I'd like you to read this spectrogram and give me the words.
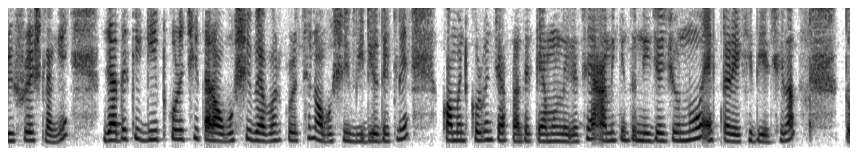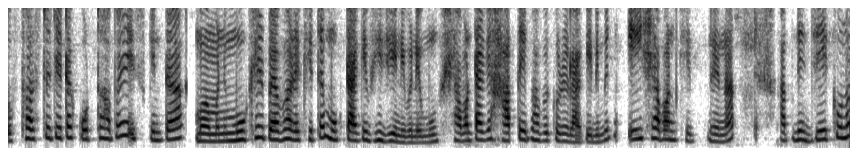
রিফ্রেশ লাগে। যাদেরকে গিফট করেছি, তারা অবশ্যই ব্যবহার করেছেন। অবশ্যই ভিডিও দেখলে কমেন্ট করবেন যে আপনাদের কেমন লেগেছে। আমি কিন্তু নিজের জন্য একটা রেখে দিয়েছিলাম। তো ফার্স্টে যেটা করতে হবে স্কিনটা মানে মুখের ব্যবহারের ক্ষেত্রে মুখটা আগে ভিজিয়ে নেবেন এবং সাবানটা আগে হাতে এভাবে করে লাগিয়ে নেবেন। এই সাবান ক্ষেত্রে না আপনি যে কোনো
